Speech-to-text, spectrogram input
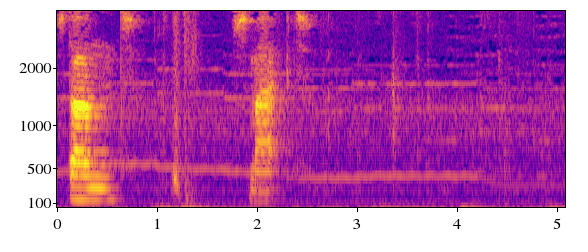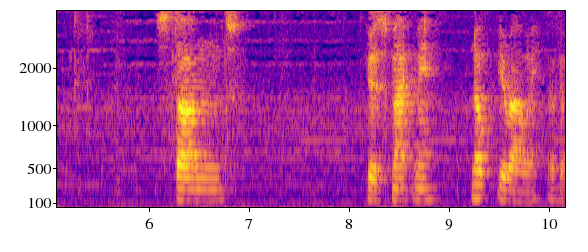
Stunned. Smacked. Stunned. You're gonna smack me? Nope, you ran away. Okay.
